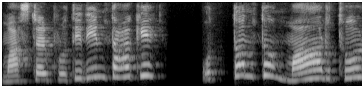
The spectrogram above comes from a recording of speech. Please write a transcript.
মাস্টার প্রতিদিন তাহাকে অত্যন্ত মারধর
